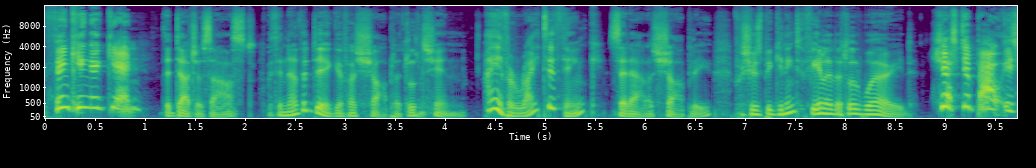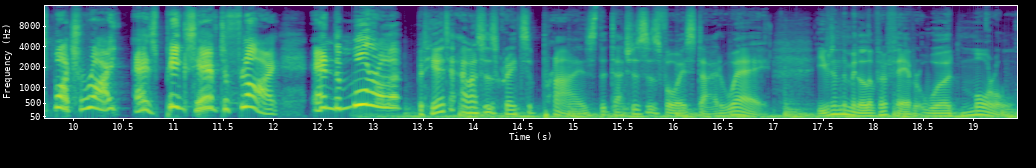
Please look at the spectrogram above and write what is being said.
Thinking again? The Duchess asked, with another dig of her sharp little chin. I have a right to think, said Alice sharply, for she was beginning to feel a little worried. Just about as much right as pigs have to fly, and the moral of. But here, to Alice's great surprise, the Duchess's voice died away, even in the middle of her favourite word, moral,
